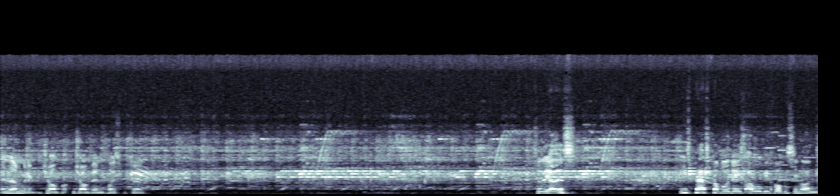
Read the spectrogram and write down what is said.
And then I'm gonna jump jump in and play Splatoon. So yeah, this these past couple of days I will be focusing on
